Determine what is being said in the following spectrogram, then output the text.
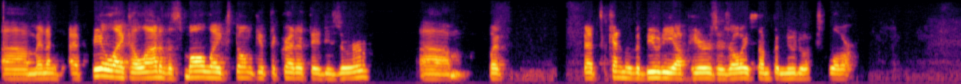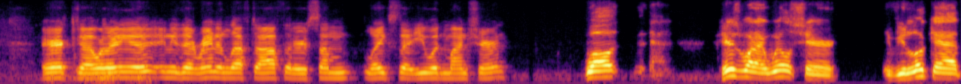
Um, and I, I, feel like a lot of the small lakes don't get the credit they deserve. Um, but that's kind of the beauty up here is there's always something new to explore. Eric, uh, were there any, any that Randon left off that are some lakes that you wouldn't mind sharing? Well, here's what I will share. If you look at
